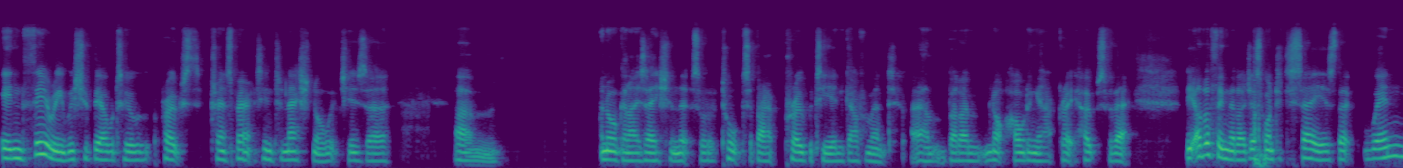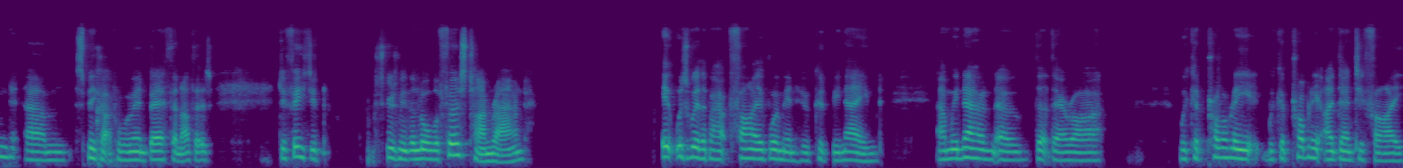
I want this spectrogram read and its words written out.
In theory, we should be able to approach Transparency International, which is a um, an organisation that sort of talks about probity in government, um, but I'm not holding out great hopes for that. The other thing that I just wanted to say is that when um, Speak Up for Women, Beth and others defeated, excuse me, the law the first time round, it was with about five women who could be named, and we now know that there are. We could probably we could probably identify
